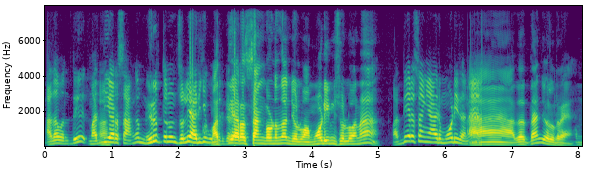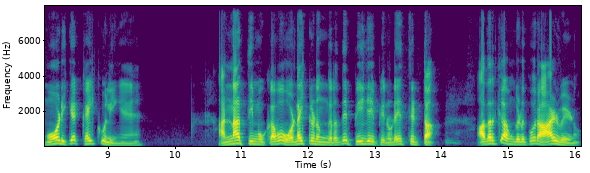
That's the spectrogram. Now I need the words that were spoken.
அதை வந்து மத்திய அரசாங்கம் நிறுத்தணும்னு சொல்லி அறிக்கை மத்திய கொடுத்திருக்காரு. அரசாங்கம்னு தான் சொல்லுவான். மோடின்னு சொல்லுவானா? மத்திய அரசாங்கம் யாரு? மோடி தானே? அதைத்தான் சொல்றேன். மோடிக்க கைக்கூலிங்க அதிமுகவை உடைக்கணுங்கிறது பிஜேபியினுடைய திட்டம். அதற்கு அவங்களுக்கு ஒரு ஆள் வேணும்.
